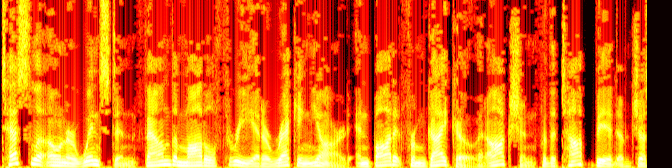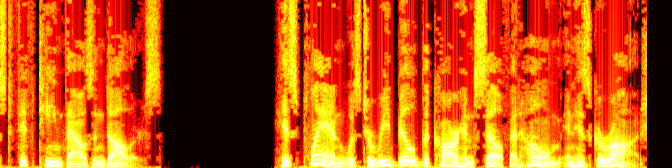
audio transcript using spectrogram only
Tesla owner Winston found the Model 3 at a wrecking yard and bought it from Geico at auction for the top bid of just $15,000. His plan was to rebuild the car himself at home in his garage.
